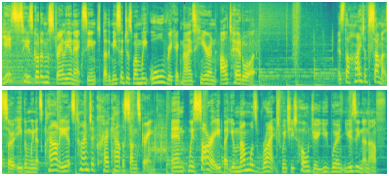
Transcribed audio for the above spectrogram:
Yes, he's got an Australian accent, but the message is one we all recognise here in Aotearoa. It's the height of summer, so even when it's cloudy, it's time to crack out the sunscreen. And we're sorry, but your mum was right when she told you you weren't using enough.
